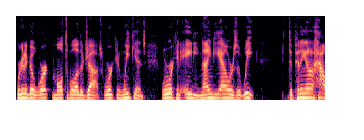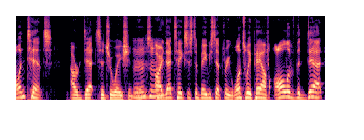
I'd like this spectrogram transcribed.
we're going to go work multiple other jobs, working weekends. We're working 80, 90 hours a week, depending on how intense our debt situation is. Mm-hmm. All right, that takes us to baby step three. Once we pay off all of the debt,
